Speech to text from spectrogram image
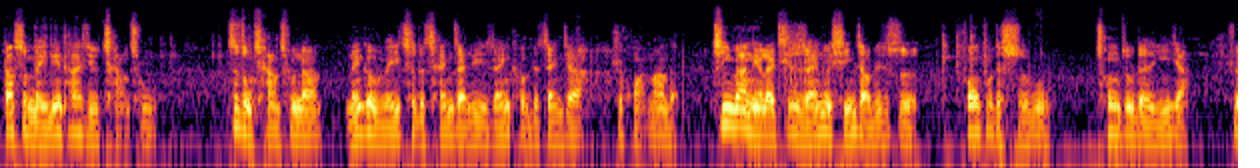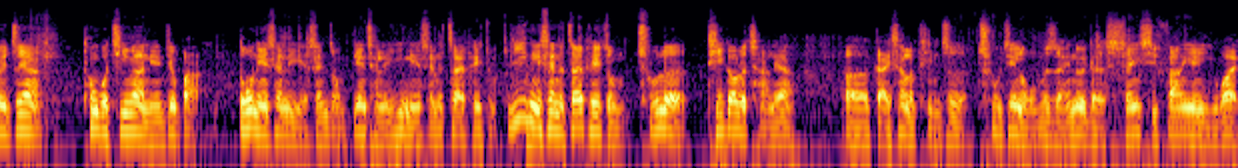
但是每年它还是有产出。这种产出呢，能够维持的承载力、人口的增加是缓慢的。近万年来，其实人类寻找的就是丰富的食物、充足的营养，所以这样通过近万年就把多年生的野生种变成了一年生的栽培种。一年生的栽培种除了提高了产量，呃，改善了品质，促进了我们人类的生息繁衍以外，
